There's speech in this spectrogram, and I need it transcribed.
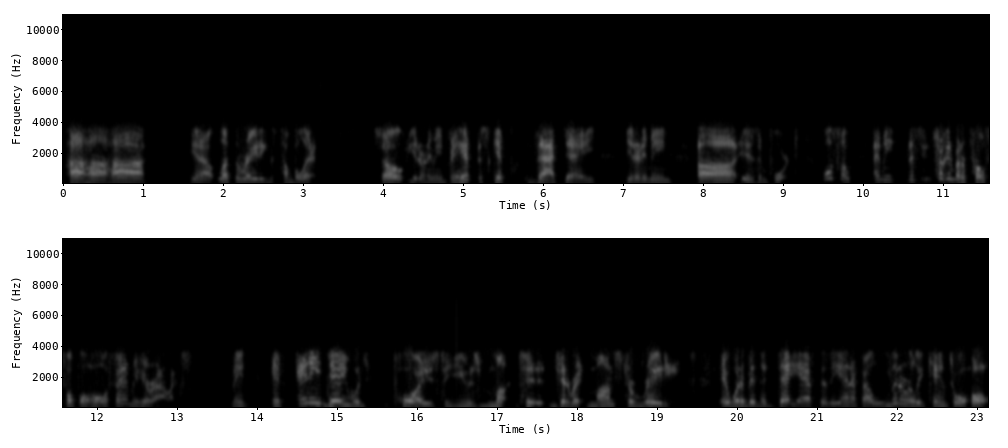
Ha ha ha. You know, let the ratings tumble in. So, you know what I mean? For him to skip that day, you know what I mean, uh, is important. Also, I mean, this is talking about a pro football Hall of Famer here, Alex. I mean, if any day was poised to use mo- to generate monster ratings, it would have been the day after the NFL literally came to a halt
